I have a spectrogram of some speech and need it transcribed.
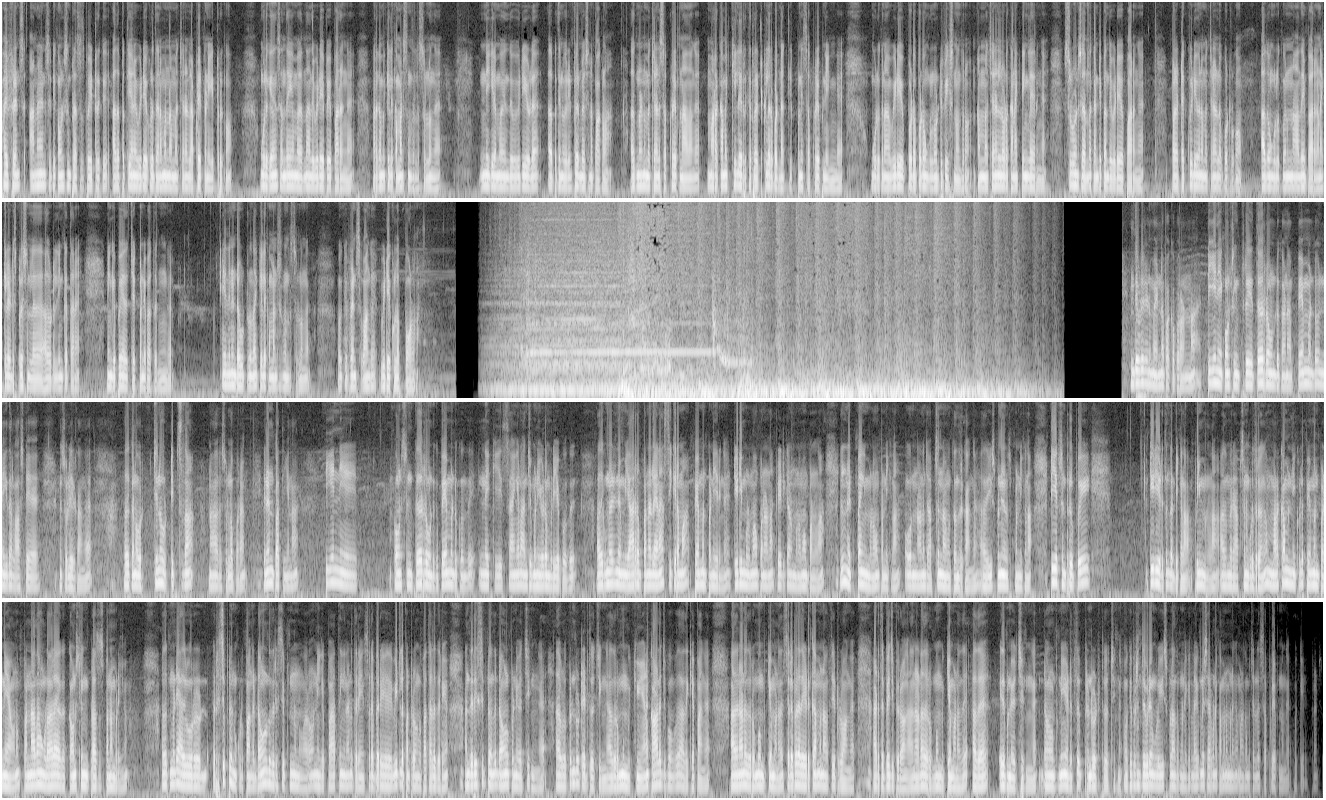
Hi friends Anna University counselling process போயிட்டுருக்கு. அதை பற்றியான வீடியோக்கள் தினமும் நம்ம சேனல் அப்டேட் பண்ணிக்கிட்டு இருக்கோம். உங்களுக்கு எதுவும் சந்தேகமாக இருந்தால் அந்த வீடியோ போய் பாருங்கள் மறக்காம கீழே கமெண்ட் செக்ஷனில் சொல்லுங்கள் இன்றைக்கி நம்ம இந்த வீடியோவில் அதை பற்றின ஒரு இன்ஃபர்மேஷனை பார்க்கலாம். அதுக்கு முன்னாடி நம்ம சேனல் சப்ஸ்கிரைப் பண்ணாதவங்க மறக்காமல் கீழே இருக்கிற ரெட் கலர் பட்டனை கிளிக் பண்ணி சப்ஸ்கிரைப் பண்ணிக்கோங்க. உங்களுக்கு நான் வீடியோ போட போட உங்களுக்கு நோட்டிஃபிகேஷன் வந்துடும் நம்ம சேனலோட கனெக்டிங்கில் இருங்க. ஸ்டூடெண்ட்ஸாக இருந்தால் கண்டிப்பாக அந்த வீடியோவை பாருங்கள் பல டெக் வீடியோ நம்ம சேனலில் போட்டிருக்கோம். அது உங்களுக்கு வேணும்னா அதையும் பாருங்கள் நான் கீழே டிஸ்கிரிப்ஷனில் அதோட லிங்க்கை தரேன். நீங்கள் போய் அதை செக் பண்ணி பார்த்துக்கோங்க. எதுனா டவுட் இருந்தால் கீழே கமெண்ட்ஸ் சொல்லுங்கள் ஓகே ஃப்ரெண்ட்ஸ் வாங்க வீடியோக்குள்ளே போகலாம். இந்த வீடியோவில் நம்ம என்ன பார்க்க போகிறோம்னா டிஎன்ஏ கவுன்சிலிங் த்ரீ தேர்ட் ரவுண்டுக்கான பேமெண்ட்டும் இன்றைக்கி தான் லாஸ்ட் டேன்னு சொல்லியிருக்காங்க. அதுக்கான ஒரு சின்ன ஒரு டிப்ஸ் தான் நான் சொல்ல போகிறேன் என்னென்னு பார்த்தீங்கன்னா டிஎன்ஏ கவுன்சிலிங் தேர்ட் ரவுண்டுக்கு பேமெண்ட்டுக்கு வந்து இன்றைக்கி சாயங்காலம் அஞ்சு மணியோட முடிய போகுது. அதுக்கு முன்னாடி நம்ம யாரும் பண்ணலைன்னா சீக்கிரமாக பேமெண்ட் பண்ணிடுங்க டிடி மூலமாக பண்ணலாம் கிரெடிட் கார்டு மூலமாக பண்ணலாம் இல்லை நெட் பேங்கிங் மூலமாக பண்ணிக்கலாம். ஒரு நாலஞ்சு ஆப்ஷன் அவங்க தந்திருக்காங்க. அதை யூஸ் பண்ணி யூஸ் பண்ணிக்கலாம். டிஎஃப் சென்டருக்கு போய் டிடி எடுத்தும் கட்டிக்கலாம் அப்படியும் பண்ணலாம். அது மாதிரி ஆப்ஷன் கொடுத்துருக்காங்க. மறக்காமல் இன்றைக்குள்ளே பேமெண்ட் பண்ணி ஆகணும். பண்ணால் தான் உங்களால் கவுன்சிலிங் ப்ராசஸ் பண்ண முடியும். அதுக்கு முன்னாடி அது ஒரு ரிசிப்ட் ஒன்று கொடுப்பாங்க. டவுன்லோடு ரிசிப்ட்னு ஒன்று வரும். நீங்கள் பார்த்தீங்கன்னாலும் தெரியும். சில பேர் வீட்டில் பண்ணுறவங்க பார்த்தாலே தெரியும். அந்த ரிசிப்ட் வந்து டவுன்லோட் பண்ணி வச்சுக்கோங்க. அதோட பிரிண்ட் அவுட் எடுத்து வச்சுக்கோங்க. அது ரொம்ப முக்கியம். ஏன்னா காலேஜ் போகும்போது அதை கேட்பாங்க. அதனால் அது ரொம்ப முக்கியமானது. சில பேர் அதை எடுக்காமல் நான் விட்டுருவாங்க அடுத்த பேஜ் போயிடுவாங்க. அதனால் அது ரொம்ப முக்கியமானது. அதை இது பண்ணி வச்சுக்கோங்க. டவுன்லோட் பண்ணி எடுத்து பிரிண்ட் அவுட் எடுத்து வச்சுக்கோங்க. ஓகே ஃப்ரெண்ட்ஸ் இந்த வீடியோ உங்களுக்கு யூஸ்ஃபுல்லாக இருக்கும் நினைக்கிறேன். லைக் பண்ணி ஷேர் பண்ணி கமெண்ட் பண்ணுங்கள் மறக்காம சேனலில் சப்ஸ்கிரைப் பண்ணுங்கள் ஓகே ஃப்ரெண்ட்ஸ்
